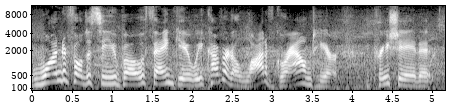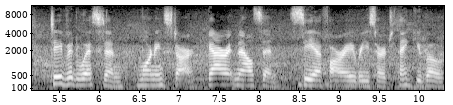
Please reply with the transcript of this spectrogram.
Wonderful to see you both. Thank you. We covered a lot of ground here. Appreciate it. David Whiston, Morningstar. Garrett Nelson, CFRA Research. Thank you both.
